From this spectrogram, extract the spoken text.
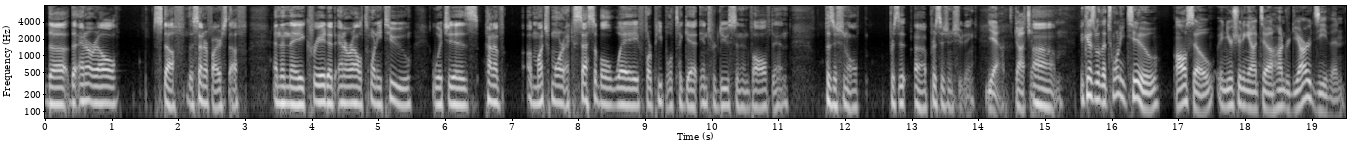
the the NRL stuff, the centerfire stuff, and then they created NRL 22, which is kind of a much more accessible way for people to get introduced and involved in positional preci- uh, precision shooting. yeah. Gotcha. Um, Because with a 22, also, and you're shooting out to 100 yards even,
